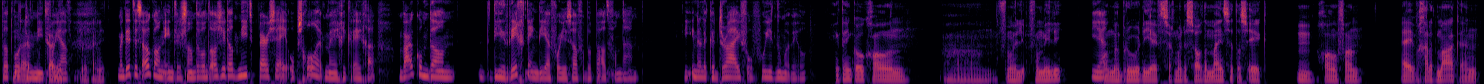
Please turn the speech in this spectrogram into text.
dat wordt Nee, hem niet dat voor jou. Dat kan niet. Maar dit is ook wel een interessante, want als je dat niet per se op school hebt meegekregen, waar komt dan die richting die jij voor jezelf hebt bepaald vandaan? Die innerlijke drive of hoe je het noemen wil. Ik denk ook gewoon ehm, familie, familie. Ja, Want mijn broer die heeft zeg maar dezelfde mindset als ik. Hmm. Gewoon van, hé, hey, we gaan het maken. En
